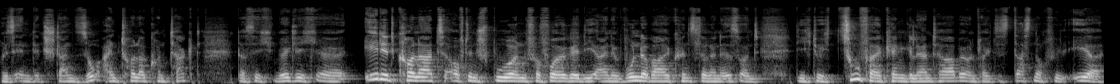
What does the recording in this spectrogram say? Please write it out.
Und es entstand so ein toller Kontakt, dass ich wirklich äh, Edith Kollert auf den Spuren verfolge, die eine wunderbare Künstlerin ist und die ich durch Zufall kennengelernt habe. Und vielleicht ist das noch viel eher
